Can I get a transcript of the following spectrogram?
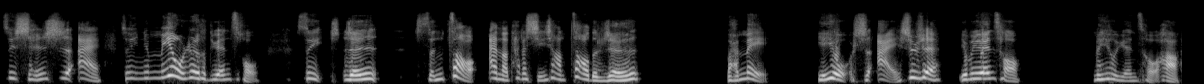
所以神是爱，所以你没有任何的冤仇。所以人神造按照他的形象造的人完美，也有是爱，是不是？有没有冤仇？没有冤仇哈。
